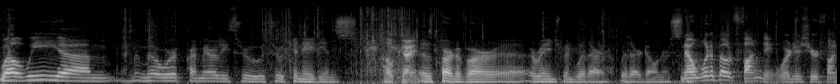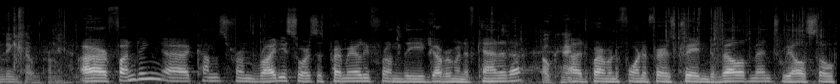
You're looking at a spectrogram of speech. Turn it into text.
Well, we um, work primarily through through Canadians Okay. as part of our uh, arrangement with our with our donors. Now, what about funding? Where does your funding come from? Our funding uh, comes from a variety of sources, primarily from the Government of Canada, Okay. uh, Department of Foreign Affairs, Trade and Development. We also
